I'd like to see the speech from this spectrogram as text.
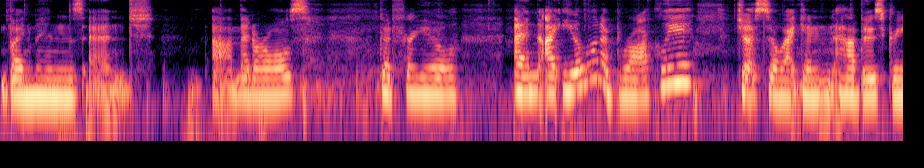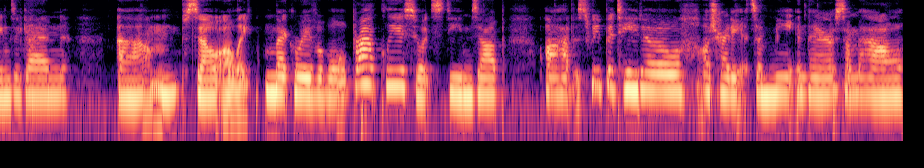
vitamins and uh, minerals. Good for you. And I eat a lot of broccoli just so I can have those greens again. Um, so I'll like microwavable broccoli so it steams up. I'll have a sweet potato. I'll try to get some meat in there somehow.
